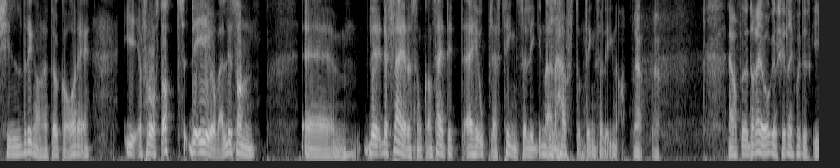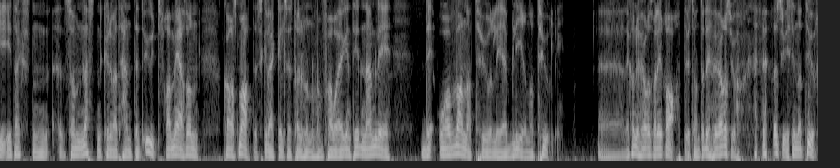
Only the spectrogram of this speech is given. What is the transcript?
skildringene til Kari i, fra Stad, det er jo veldig sånn eh, det, det, er flere som kan si at jeg har opplevd ting som ligner, mm. eller hørt om ting som ligner. Ja, ja. Ja, for Det er jo òg en skildring faktisk i, i, teksten som nesten kunne vært hentet ut fra mer sånn karismatiske vekkelsestradisjoner fra vår egen tid, nemlig det overnaturlige blir naturlig. Eh, Det kan jo høres veldig rart ut, og det høres jo, høres jo i sin natur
